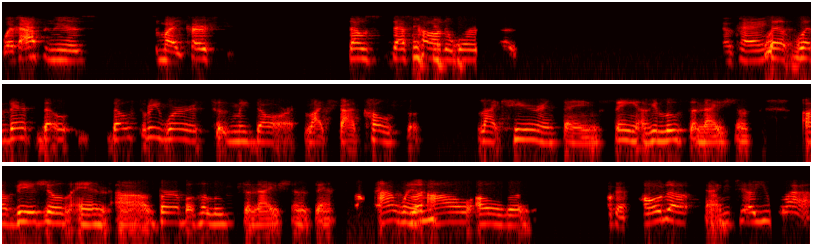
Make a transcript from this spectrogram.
What happened is somebody cursed you. Those that's called the word curse. Okay. Well, well, that those those three words took me dark, like psychosis, like hearing things, seeing hallucinations, uh, visual and uh, verbal hallucinations, and I went me- all over. Okay, hold up. Let me tell you why.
